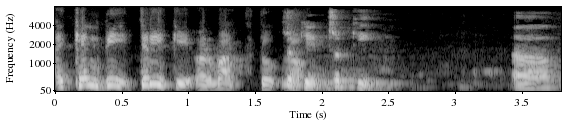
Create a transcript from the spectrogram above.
It can be tricky or what? To, tricky, no. tricky. Uh,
